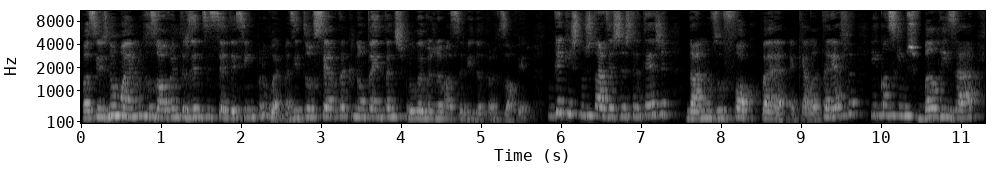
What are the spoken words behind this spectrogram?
vocês num ano resolvem 365 problemas. E estou certa que não têm tantos problemas na vossa vida para resolver. O que é que isto nos traz, esta estratégia? Dar-nos o foco para aquela tarefa e conseguimos balizar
